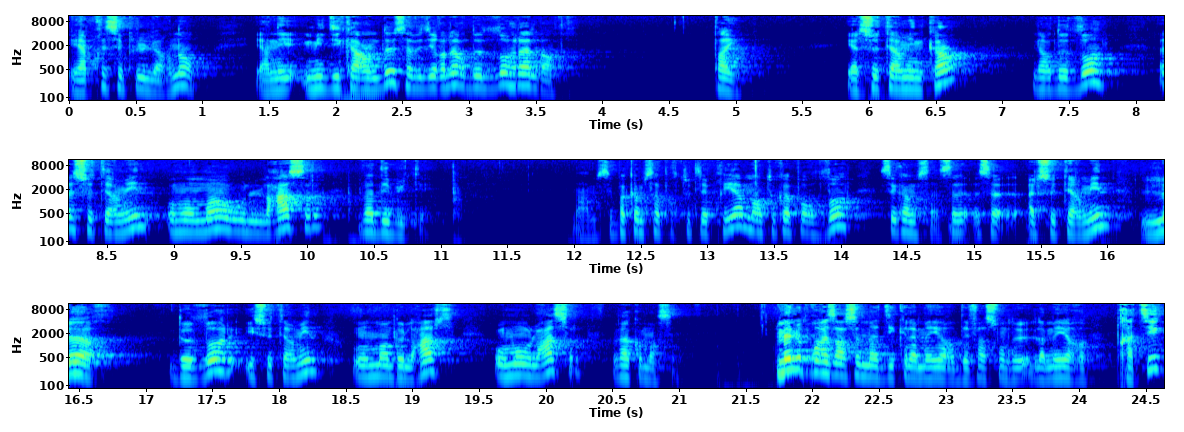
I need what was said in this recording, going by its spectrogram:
Et après, c'est plus l'heure. Non. Il y en a midi 42, ça veut dire l'heure de Dhuhr, elle rentre. Et elle se termine quand? L'heure de Dhuhr, elle se termine au moment où l'Asr va débuter. C'est pas comme ça pour toutes les prières, mais en tout cas pour Dhuhr, c'est comme ça. Elle se termine, l'heure de Dhuhr, il se termine au moment de l'Asr, au moment où l'Asr va commencer. Mais le professeur m'a dit que la meilleure des façons de, la meilleure pratique,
